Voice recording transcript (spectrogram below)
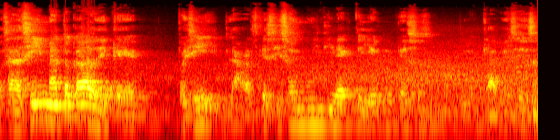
O sea, sí me ha tocado de que, pues sí, la verdad es que sí soy muy directo y yo creo que eso es lo que a veces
